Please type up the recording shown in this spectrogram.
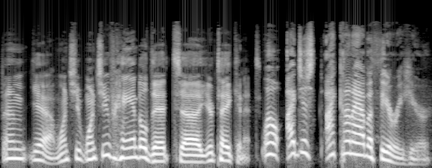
then yeah. Once you once you've handled it, uh, you're taking it. well, I just I kind of have a theory here.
